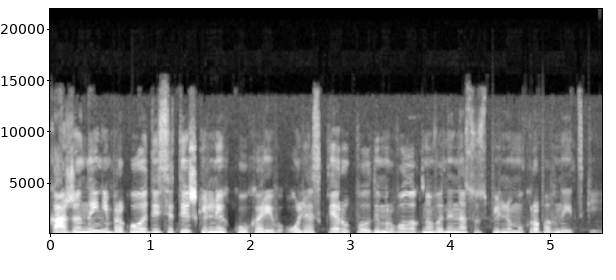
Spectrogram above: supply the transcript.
Каже, нині бракує 10 шкільних кухарів. Ольга Склярук, Володимир Волок. Новини на Суспільному. Кропивницький.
